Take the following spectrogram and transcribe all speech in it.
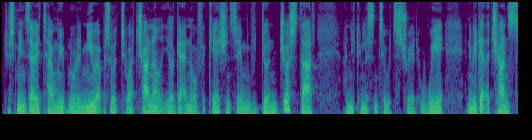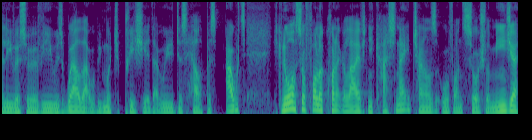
Just means every time we upload a new episode to our channel, you'll get a notification saying we've done just that and you can listen to it straight away. And if you get the chance to leave us a review as well, that would be much appreciated. That really does help us out. You can also follow Chronicle Live's Newcastle United channels over on social media.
